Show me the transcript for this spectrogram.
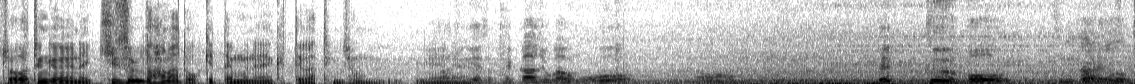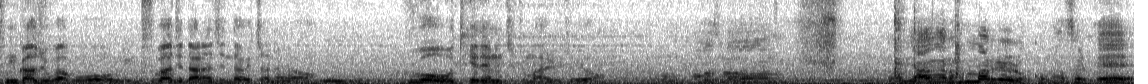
저 같은 경우에는 기술도 하나도 없기 때문에 그때 같은 경우에는 그래서 백가죽하고 어. 그뭐 등가죽. 등가죽하고 이 두 가지 나눠진다고 했잖아요. 음. 그거 어떻게 되는지 좀 알려줘요. 어, 거기서 어, 양을 한 마리를 놓고 봤을 때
